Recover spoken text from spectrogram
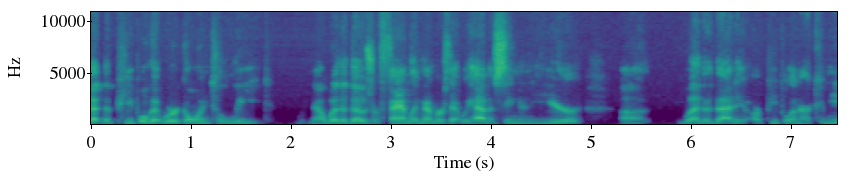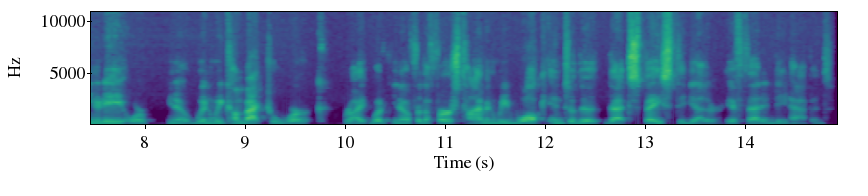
that the people that we're going to lead now whether those are family members that we haven't seen in a year uh, whether that are people in our community or you know when we come back to work right what you know for the first time and we walk into the that space together if that indeed happens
